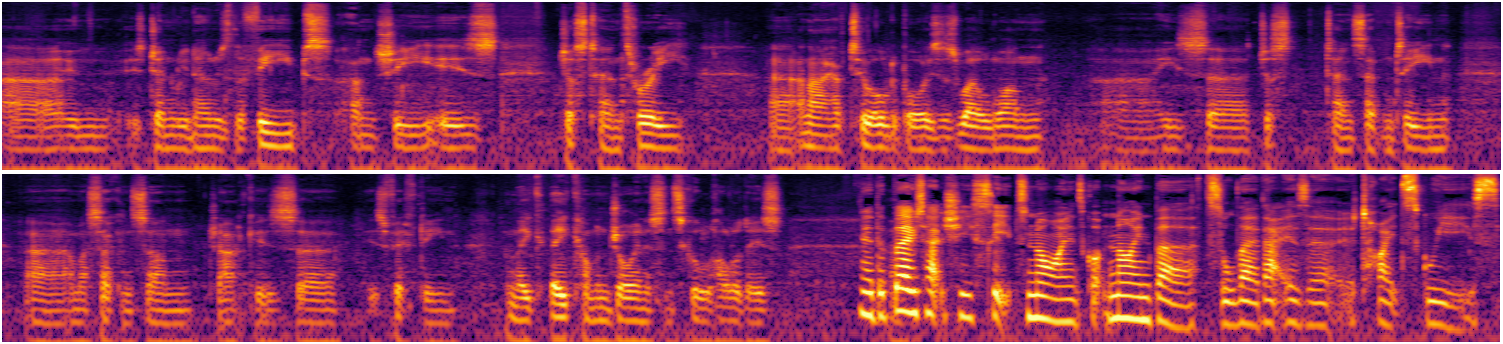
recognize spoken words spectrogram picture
uh, who is generally known as the Phoebes, and she is just turned three. Uh, and I have two older boys as well. One, uh, he's uh, just turned seventeen, uh, and my second son, Jack, is uh, is fifteen. And they they come and join us in school holidays. Yeah, the boat actually sleeps nine. It's got nine berths, although that is a, a tight squeeze.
